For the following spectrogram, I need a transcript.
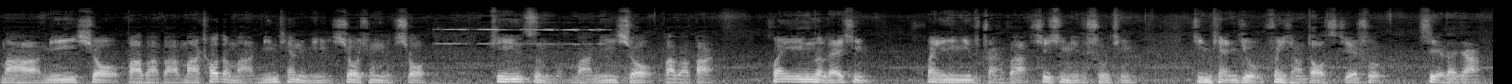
马明霄八八八，马超的马，明天的明，枭雄的枭，拼音字母马明霄八八八。欢迎您的来信，欢迎您的转发，谢谢您的收听，今天就分享到此结束。谢谢大家。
